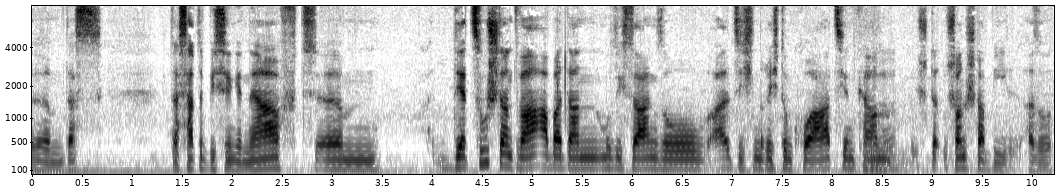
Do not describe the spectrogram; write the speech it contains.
ähm, das, das hatte ein bisschen genervt. Ähm, der Zustand war aber dann, muss ich sagen, so als ich in Richtung Kroatien kam, Mhm. sta schon stabil. Also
